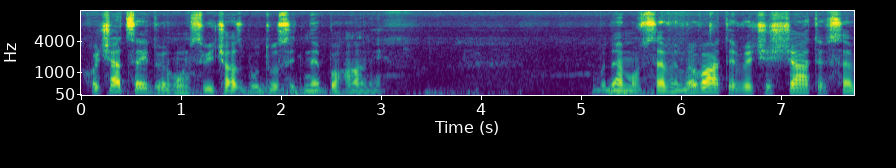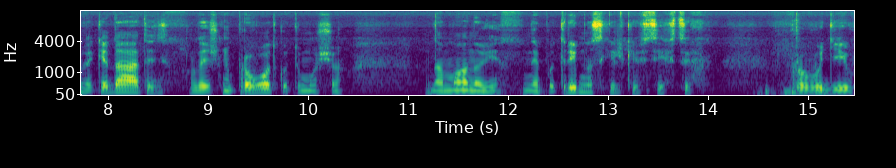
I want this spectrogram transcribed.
Хоча цей двигун в свій час був досить непоганий. Будемо все вимивати, вичищати, все викидати, лишню проводку, тому що на манові не потрібно скільки всіх цих проводів.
